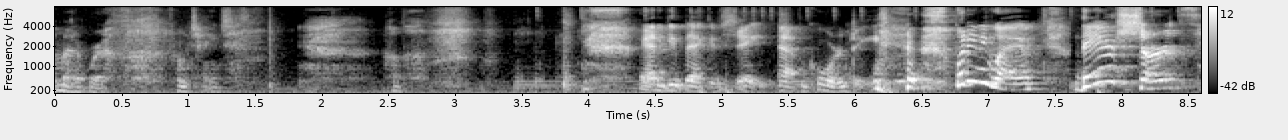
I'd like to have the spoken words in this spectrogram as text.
I'm out of breath from changing. Hold on. I gotta get back in shape after quarantine. but anyway, their shirts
